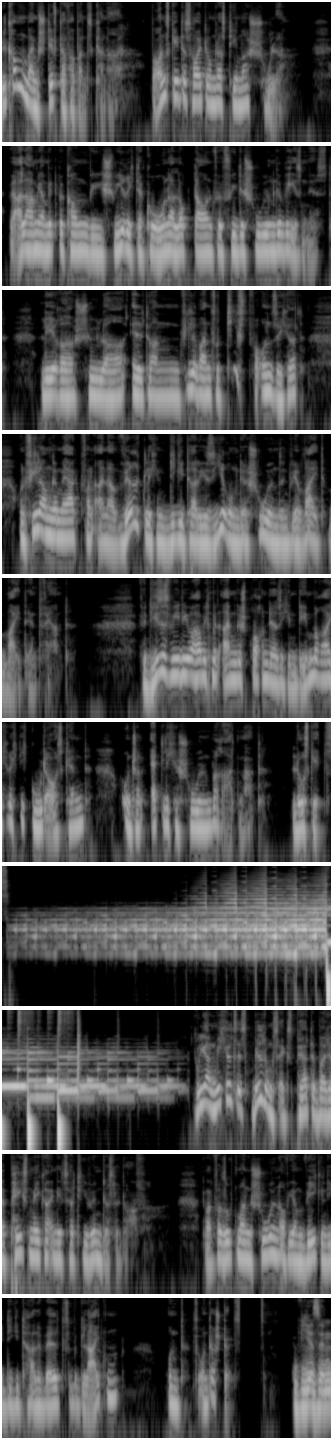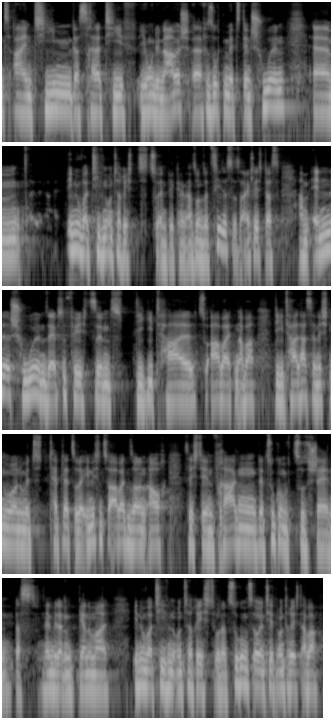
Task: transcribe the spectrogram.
Willkommen beim Stifterverbandskanal. Bei uns geht es heute um das Thema Schule. Wir alle haben ja mitbekommen, wie schwierig der Corona-Lockdown für viele Schulen gewesen ist. Lehrer, Schüler, Eltern, viele waren zutiefst verunsichert und viele haben gemerkt, von einer wirklichen Digitalisierung der Schulen sind wir weit, weit entfernt. Für dieses Video habe ich mit einem gesprochen, der sich in dem Bereich richtig gut auskennt und schon etliche Schulen beraten hat. Los geht's! Julian Michels ist Bildungsexperte bei der Pacemaker-Initiative in Düsseldorf. Dort versucht man, Schulen auf ihrem Weg in die digitale Welt zu begleiten und zu unterstützen. Wir sind ein Team, das relativ jung und dynamisch äh, versucht, mit den Schulen ähm, innovativen Unterricht zu entwickeln. Also unser Ziel ist es eigentlich, dass am Ende Schulen selbst befähigt sind, digital zu arbeiten. Aber digital heißt ja nicht nur mit Tablets oder Ähnlichem zu arbeiten, sondern auch sich den Fragen der Zukunft zu stellen. Das nennen wir dann gerne mal innovativen Unterricht oder zukunftsorientierten Unterricht. Aber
